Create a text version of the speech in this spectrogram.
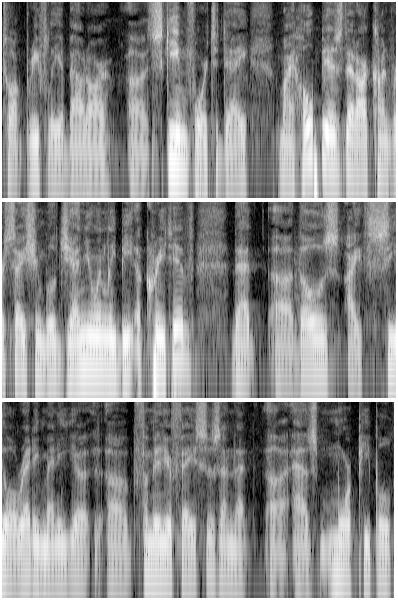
talk briefly about our uh, scheme for today. My hope is that our conversation will genuinely be accretive, that uh, those I see already many uh, uh, familiar faces, and that uh, as more people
